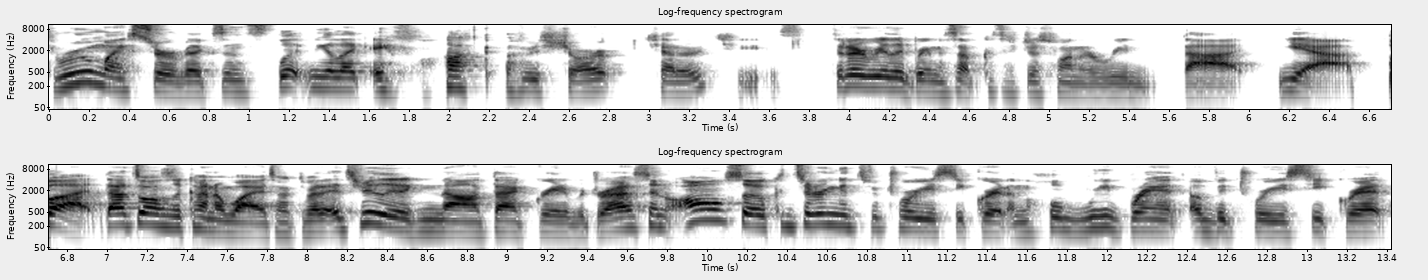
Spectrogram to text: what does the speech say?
through my cervix and split me like a block of sharp cheddar cheese. Did I really bring this up because I just wanted to read that? Yeah, but that's also kind of why I talked about it. It's really like not that great of a dress, and also considering it's Victoria's Secret and the whole rebrand of Victoria's Secret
